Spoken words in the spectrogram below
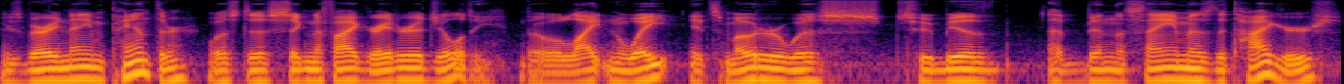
whose very name Panther was to signify greater agility. Though light in weight, its motor was to be have been the same as the Tigers,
